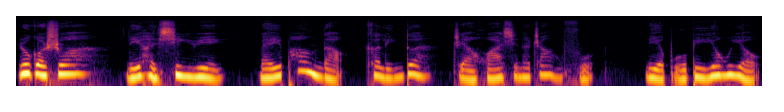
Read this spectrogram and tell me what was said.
如果说你很幸运没碰到克林顿这样花心的丈夫，你也不必拥有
